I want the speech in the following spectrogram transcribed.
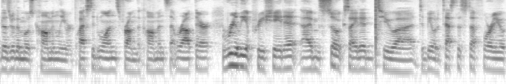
those are the most commonly requested ones from the comments that were out there. Really appreciate it. I'm so excited to uh, to be able to test this stuff for you.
